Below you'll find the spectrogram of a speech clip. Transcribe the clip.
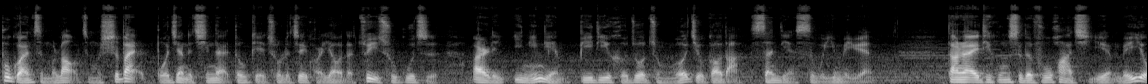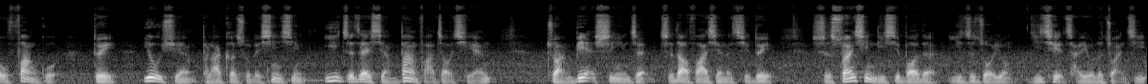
不管怎么闹，怎么失败，博健的青睐都给出了这款药的最初估值。2010年 BD 合作总额就高达3.45亿美元。当然，IT 公司的孵化企业没有放过对。右旋普拉克索的信心一直在想办法找钱，转变适应症，直到发现了其对使酸性粒细胞的抑制作用，一切才有了转机。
